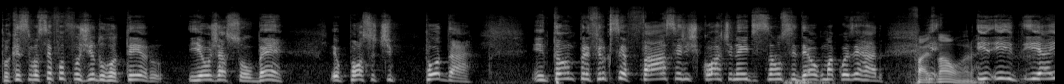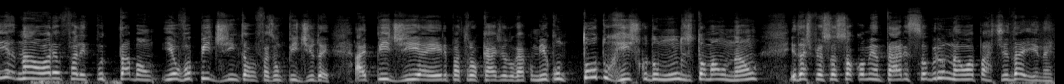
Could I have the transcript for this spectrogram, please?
Porque se você for fugir do roteiro e eu já souber, eu posso te podar. Então, eu prefiro que você faça e a gente corte na edição se der alguma coisa errada. Faz E- na hora. E, e- e aí, na hora, eu falei, Putz, tá bom. E eu vou pedir, então, vou fazer um pedido aí. Aí pedi a ele para trocar de lugar comigo, com todo o risco do mundo de tomar um não e das pessoas só comentarem sobre o não a partir daí, né?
